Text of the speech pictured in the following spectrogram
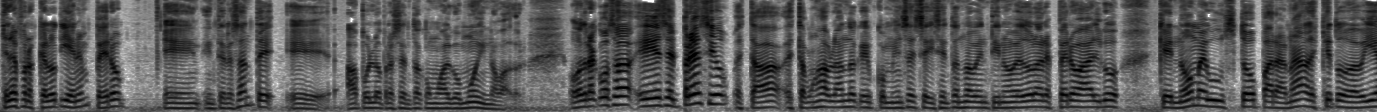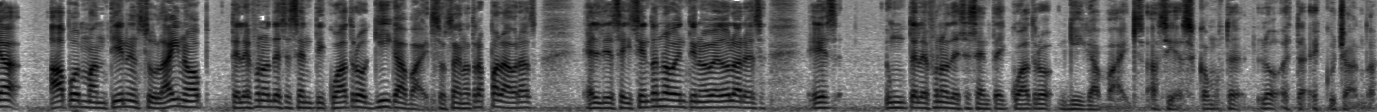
teléfonos que lo tienen, pero eh, interesante, eh, Apple lo presentó como algo muy innovador. Otra cosa es el precio, Está, estamos hablando que comienza en 699 dólares, pero algo que no me gustó para nada es que todavía Apple mantiene en su lineup teléfonos de 64 gigabytes, o sea, en otras palabras, el de 699 dólares es un teléfono de 64 gigabytes. Así es, como usted lo está escuchando.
